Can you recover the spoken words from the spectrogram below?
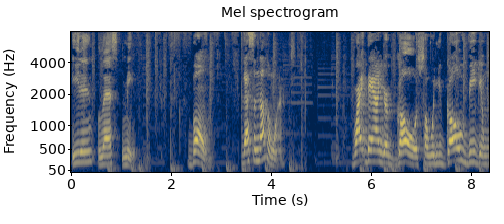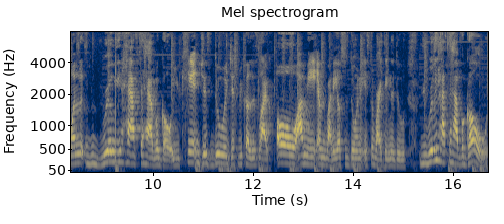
Eating less meat. Boom. That's another one. Write down your goals. So when you go vegan, one you really have to have a goal. You can't just do it just because it's like, oh, I mean, everybody else is doing it. It's the right thing to do. You really have to have a goal.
